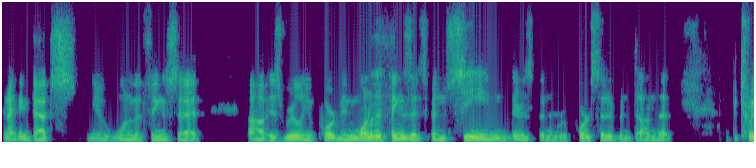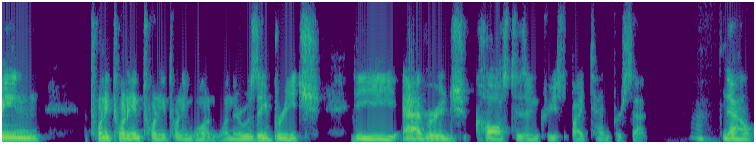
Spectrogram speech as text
and i think that's you know one of the things that uh, is really important and one of the things that's been seen there's been reports that have been done that between 2020 and 2021 when there was a breach the average cost has increased by 10% hmm. now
